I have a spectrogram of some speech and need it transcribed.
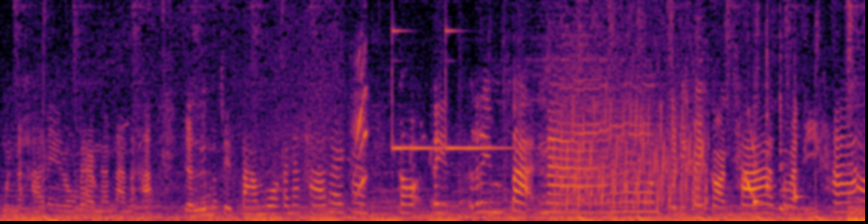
คุณนะคะ ในโรงแรมนั้นๆนะคะอย่าลืมมาติดตามบัวกันนะคะรายการเกาะติดริมสระน้ำวันนี้ไปก่อนค่ะ สวัสดีค่ะ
